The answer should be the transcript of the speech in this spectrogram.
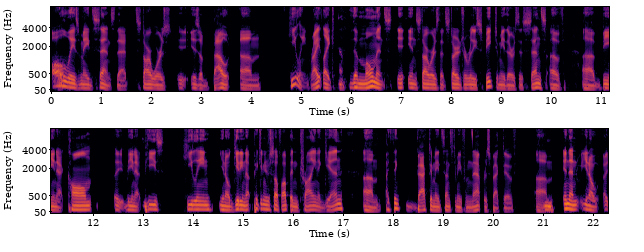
always made sense that Star Wars is about um healing, right? Like Yeah. the moments in Star Wars that started to really speak to me, there was this sense of uh being at calm, uh, being at peace, healing, you know, getting up, picking yourself up and trying again. Um, I think Bacta made sense to me from that perspective. Um, And then, you know, uh,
